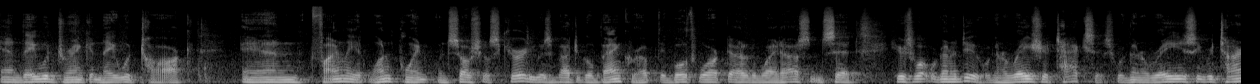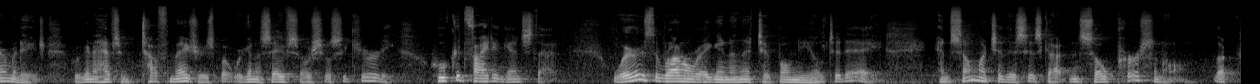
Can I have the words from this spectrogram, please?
And they would drink and they would talk. And finally, at one point, when Social Security was about to go bankrupt, they both walked out of the White House and said, Here's what we're going to do. We're going to raise your taxes. We're going to raise the retirement age. We're going to have some tough measures, but we're going to save Social Security. Who could fight against that? Where is the Ronald Reagan and the Tip O'Neill today? And so much of this has gotten so personal. Look,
